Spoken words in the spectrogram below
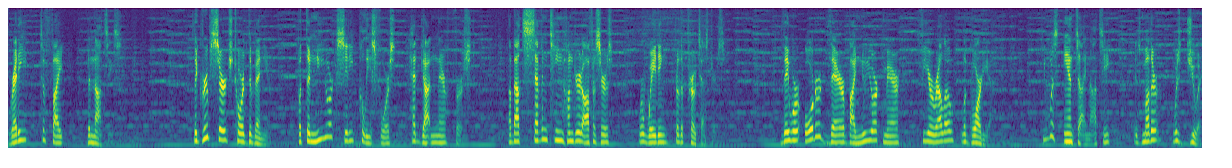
ready to fight the Nazis. The group surged toward the venue, but the New York City police force had gotten there first. About 1,700 officers were waiting for the protesters. They were ordered there by New York Mayor Fiorello LaGuardia. He was anti Nazi. His mother was Jewish.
